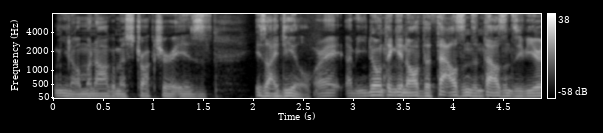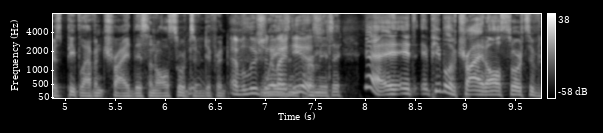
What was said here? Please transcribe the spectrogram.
you know monogamous structure is is ideal, right? I mean, you don't think in all the thousands and thousands of years, people haven't tried this in all sorts yeah. of different evolution ways of ideas. Yeah, it, it, people have tried all sorts of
